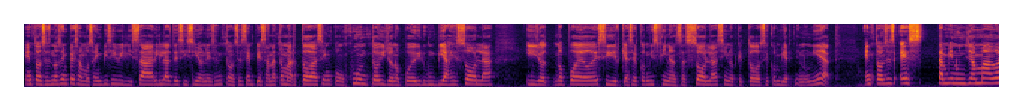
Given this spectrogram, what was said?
entonces nos empezamos a invisibilizar y las decisiones entonces se empiezan a tomar todas en conjunto y yo no puedo ir un viaje sola, y yo no puedo decidir qué hacer con mis finanzas sola, sino que todo se convierte en unidad. Entonces es también un llamado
